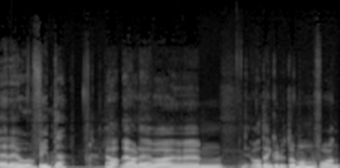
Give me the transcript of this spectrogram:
er det jo fint, det. Ja, det er det. Hva, ehm, hva tenker du Tom om å få en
